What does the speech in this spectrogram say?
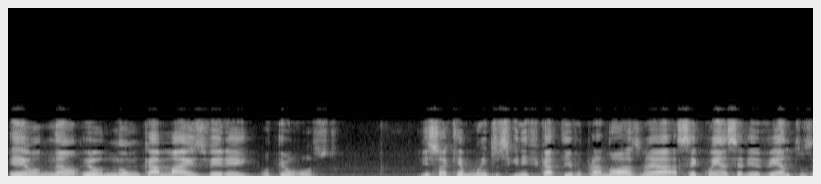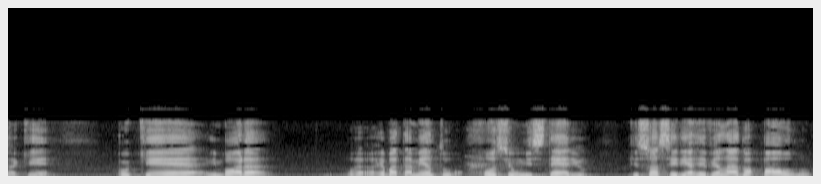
eu não, eu nunca mais verei o teu rosto. Isso aqui é muito significativo para nós, não é? A sequência de eventos aqui, porque embora o arrebatamento fosse um mistério que só seria revelado a Paulo,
